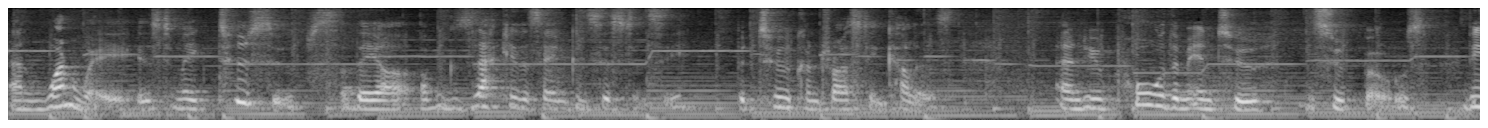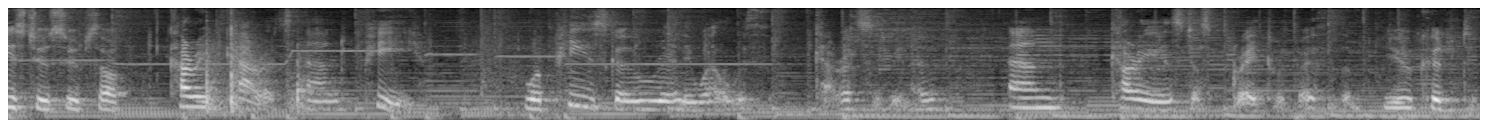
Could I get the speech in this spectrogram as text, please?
And one way is to make two soups. They are of exactly the same consistency, but two contrasting colors. And you pour them into the soup bowls. These two soups are curried carrot and pea. Well, peas go really well with carrots, as we know, and curry is just great with both of them. You could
